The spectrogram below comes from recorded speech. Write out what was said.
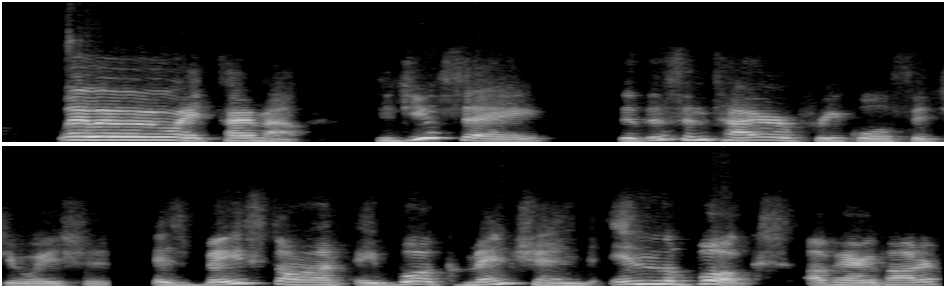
wait, wait, wait, wait. Time out. Did you say that this entire prequel situation is based on a book mentioned in the books of Harry Potter?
